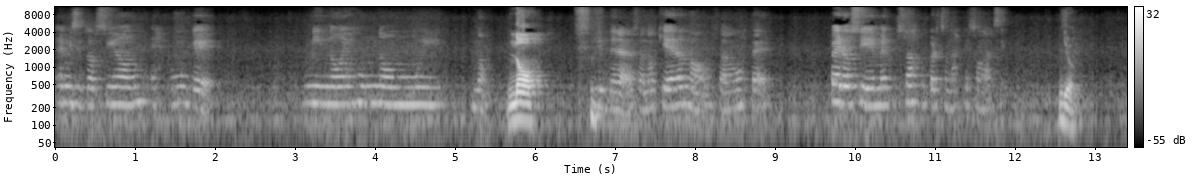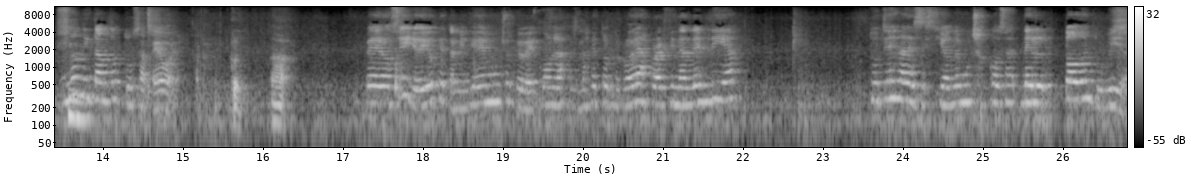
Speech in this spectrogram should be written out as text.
en mi situación es como que mi no es un no muy. No. No. Literal. O sea, no quiero, no. Saben ustedes. Pero sí me cruzas con personas que son así. Yo. No, ni tanto tú, o sea, peor. Ajá. Pero sí, yo digo que también tiene mucho que ver con las personas que tú te rodeas, pero al final del día tú tienes la decisión de muchas cosas, del todo en tu vida.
